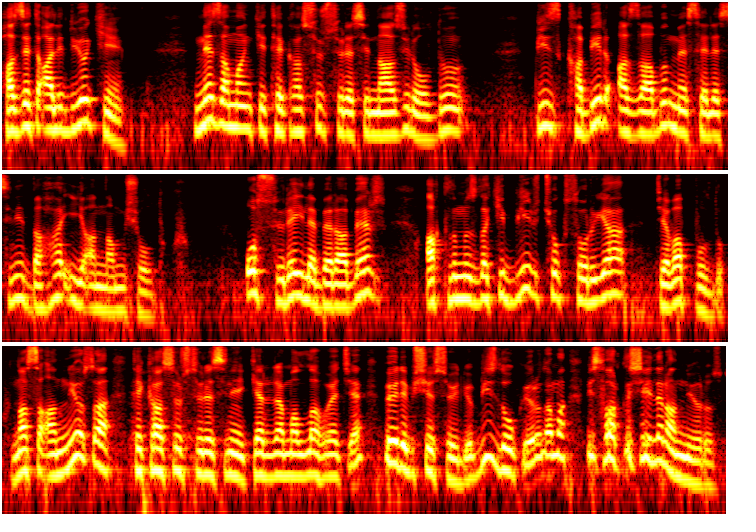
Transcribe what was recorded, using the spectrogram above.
Hazreti Ali diyor ki ne zaman ki tekasür suresi nazil oldu biz kabir azabı meselesini daha iyi anlamış olduk. O süreyle beraber aklımızdaki birçok soruya cevap bulduk. Nasıl anlıyorsa Tekasür suresini kerremallahu vece böyle bir şey söylüyor. Biz de okuyoruz ama biz farklı şeyler anlıyoruz.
